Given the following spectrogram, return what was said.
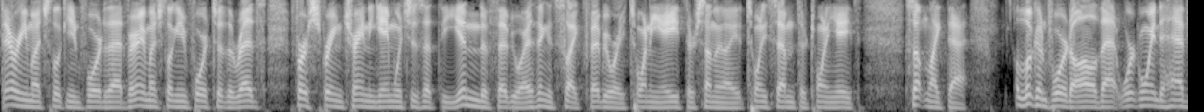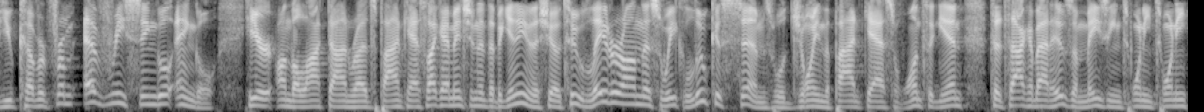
very much looking forward to that. Very much looking forward to the Reds' first spring training game, which is at the end of February. I think it's like February 28th or something like 27th or 28th, something like that. Looking forward to all of that. We're going to have you covered from every single angle here on the Locked On Reds podcast. Like I mentioned at the beginning of the show, too, later on this week, Lucas Sims will join the podcast once again to talk about his amazing 2020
